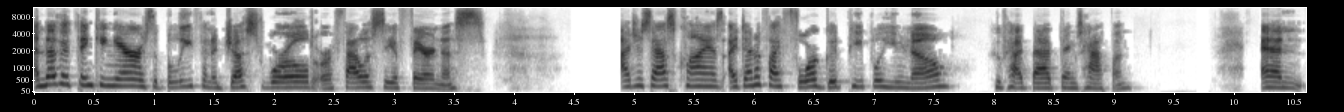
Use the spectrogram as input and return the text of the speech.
Another thinking error is a belief in a just world or a fallacy of fairness. I just ask clients identify four good people you know who've had bad things happen and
